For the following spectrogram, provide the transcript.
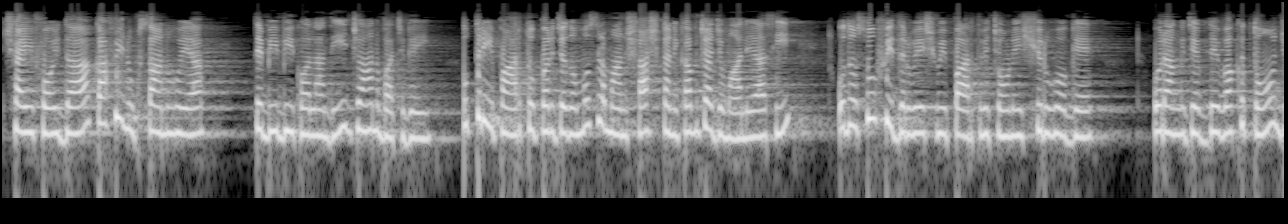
ਸ਼ਾਹੀ ਫੌਜ ਦਾ ਕਾਫੀ ਨੁਕਸਾਨ ਹੋਇਆ ਤੇ ਬੀਬੀ ਕੋਲਾਂ ਦੀ ਜਾਨ ਬਚ ਗਈ। ਉੱਤਰੀ ਭਾਰਤ ਉੱਪਰ ਜਦੋਂ ਮੁਸਲਮਾਨ ਸ਼ਾਸਕਾਂ ਨੇ ਕਬਜ਼ਾ ਜਮਾ ਲਿਆ ਸੀ ਉਦੋਂ ਸੂਫੀ ਦਰਵੇਸ਼ ਵੀ ਭਾਰਤ ਵਿੱਚ ਆਉਣੇ ਸ਼ੁਰੂ ਹੋ ਗਏ। ਔਰੰਗਜ਼ੇਬ ਦੇ ਵਕਤ ਤੋਂ ਜੋ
